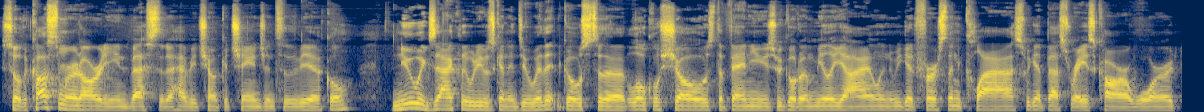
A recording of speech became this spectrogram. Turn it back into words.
So the customer had already invested a heavy chunk of change into the vehicle, knew exactly what he was going to do with it, goes to the local shows, the venues. We go to Amelia Island, we get first in class, we get best race car award.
